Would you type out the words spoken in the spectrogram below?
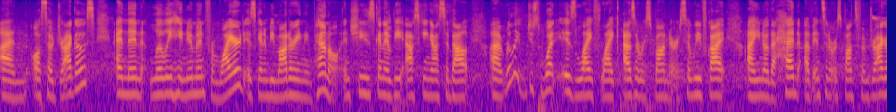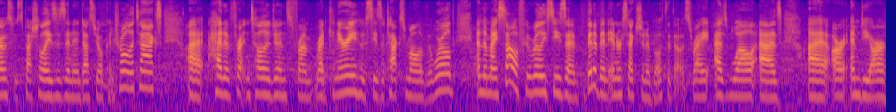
and also Dragos. And then Lily Hay Newman from Wired is going to be moderating the panel and she's going to be asking us about uh, really just what is life like as a responder. So we've got uh, you know, the head of incident response from Dragos who specializes in industrial control attacks, uh, head of threat intelligence from Red Canary, who sees attacks from all over the world, and then myself, who really sees a bit of an intersection of both of those, right? As well as uh, our MDR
